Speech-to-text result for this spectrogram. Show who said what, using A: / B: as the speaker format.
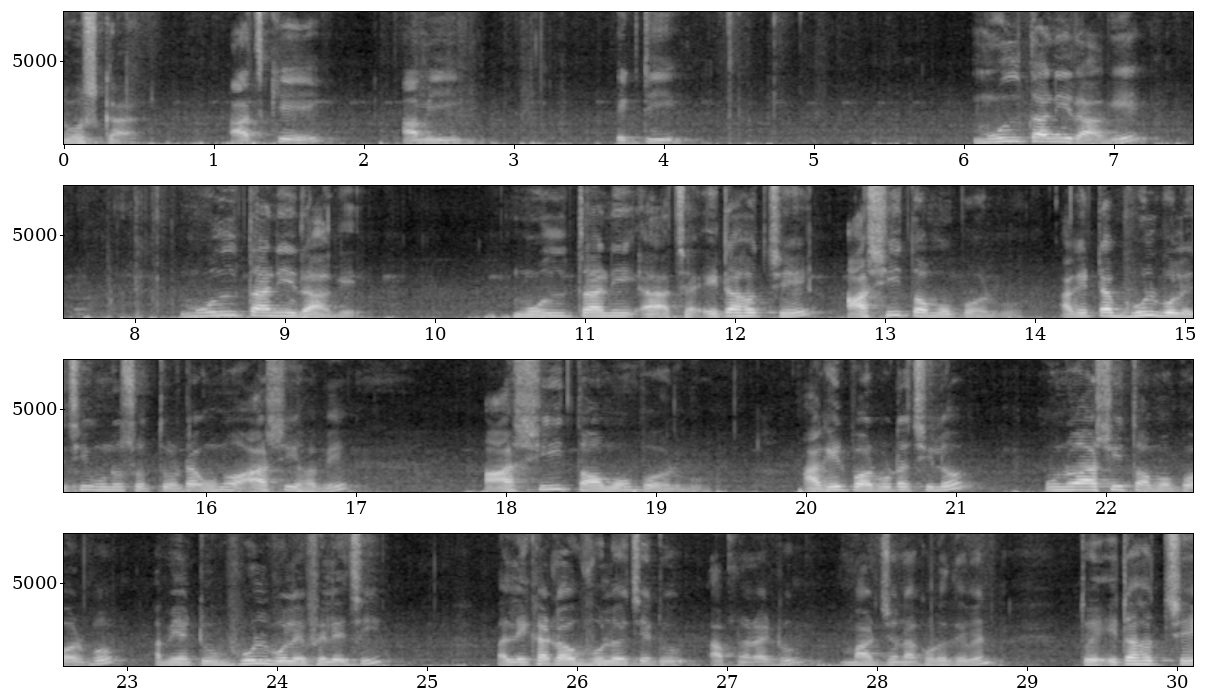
A: নমস্কার। আজকে আমি একটি মুলতানি রাগে মুলতানি রাগে, মুলতানি আচ্ছা এটা হচ্ছে আশিতম পর্ব। আগেরটা ভুল বলেছি, ঊনসত্তরটা উনআশি হবে। আশিতম পর্ব। আগের পর্বটা ছিল উনআশিতম পর্ব। আমি একটু ভুল বলে ফেলেছি লেখাটাও ভুল হয়েছে, একটু আপনারা একটু মার্জনা করে দেবেন। তো এটা হচ্ছে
